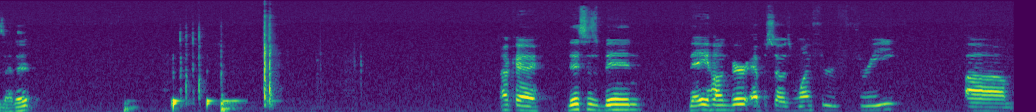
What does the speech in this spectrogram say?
Is that it? Okay, this has been They Hunger episodes one through three. Um,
